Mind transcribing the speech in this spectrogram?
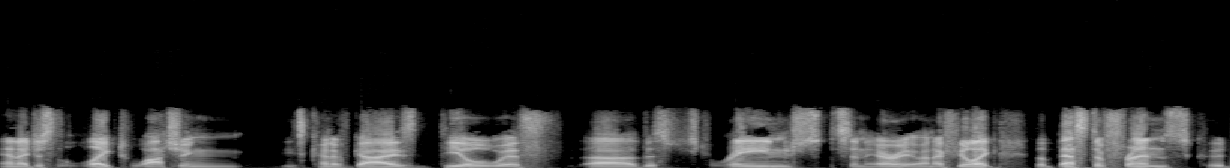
and I just liked watching these kind of guys deal with uh, this strange scenario. And I feel like the best of friends could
